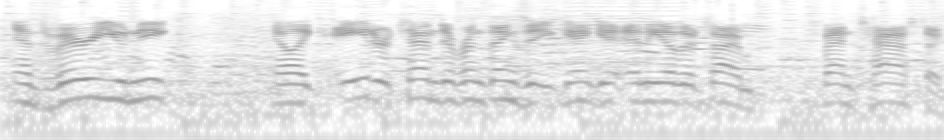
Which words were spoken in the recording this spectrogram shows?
and it's very unique. You know, like eight or ten different things that you can't get any other time. Fantastic.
